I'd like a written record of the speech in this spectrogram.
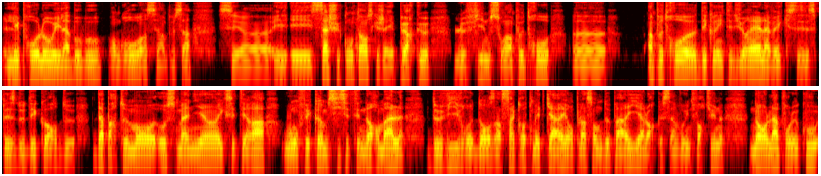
les prolos et la bobo. En gros, hein, c'est un peu ça. Et, et, ça, je suis content parce que j'avais peur que le film soit un peu trop un peu trop déconnecté du réel avec ces espèces de décors de d'appartements haussmanniens, etc. où on fait comme si c'était normal de vivre dans un 50 mètres carrés en plein centre de Paris alors que ça vaut une fortune. Non, là pour le coup,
